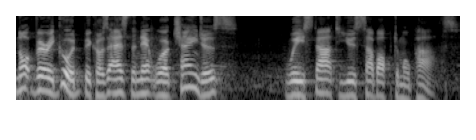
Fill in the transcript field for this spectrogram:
Not very good because as the network changes, we start to use suboptimal paths.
